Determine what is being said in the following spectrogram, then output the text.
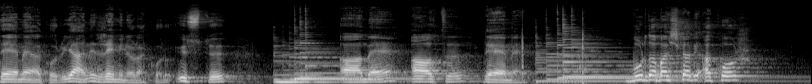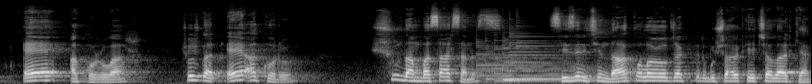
DM akoru yani Re minör akoru. Üstü AM 6 DM. Burada başka bir akor E akoru var. Çocuklar E akoru şuradan basarsanız sizin için daha kolay olacaktır bu şarkıyı çalarken.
